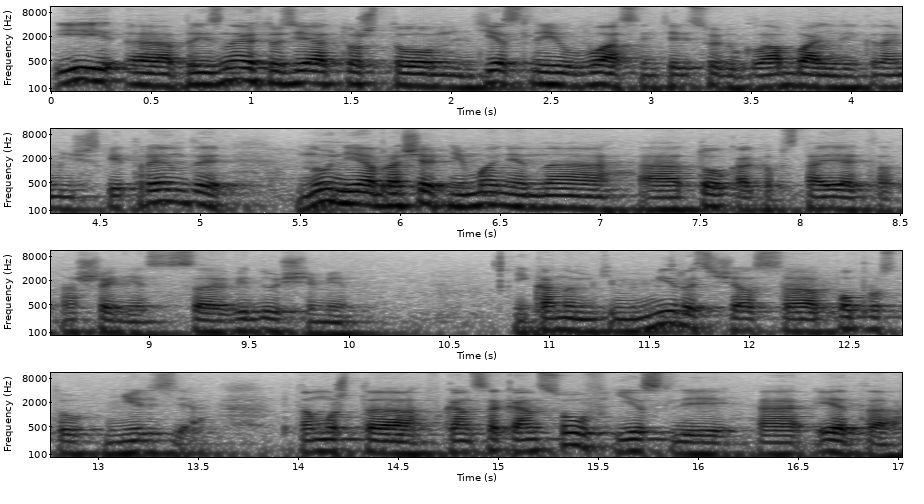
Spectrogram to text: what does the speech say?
И э, признаюсь, друзья, то, что если вас интересуют глобальные экономические тренды, ну не обращать внимания на э, то, как обстоят отношения с ведущими экономиками мира сейчас э, попросту нельзя. Потому что в конце концов, если э, это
